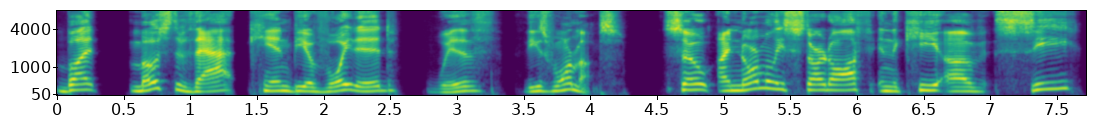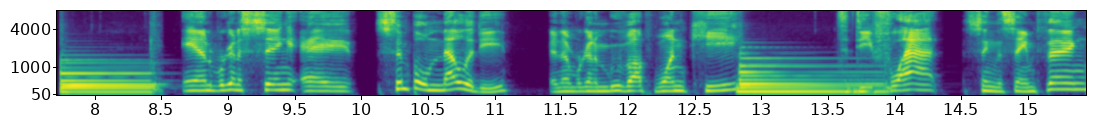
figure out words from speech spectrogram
But most of that can be avoided with these warm ups. So I normally start off in the key of C, and we're going to sing a simple melody, and then we're going to move up one key to D flat, sing the same thing,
